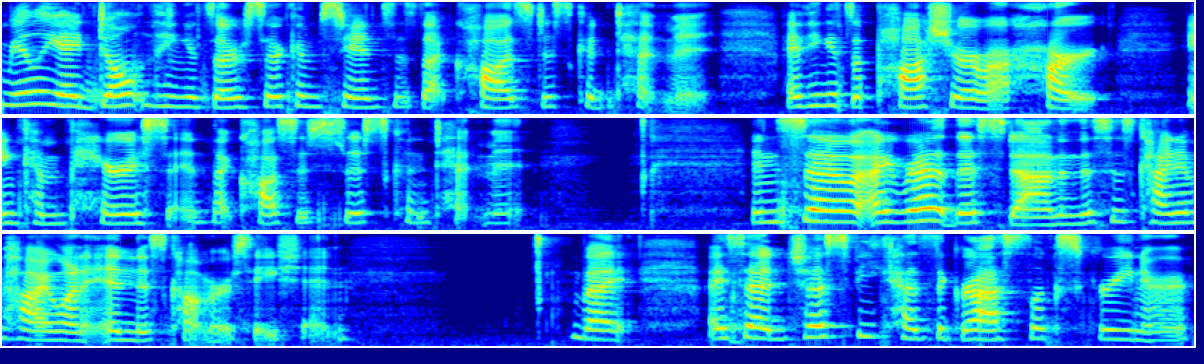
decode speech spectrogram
really I don't think it's our circumstances that cause discontentment. I think it's a posture of our heart in comparison that causes discontentment. And so I wrote this down, and this is kind of how I want to end this conversation. But I said, just because the grass looks greener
